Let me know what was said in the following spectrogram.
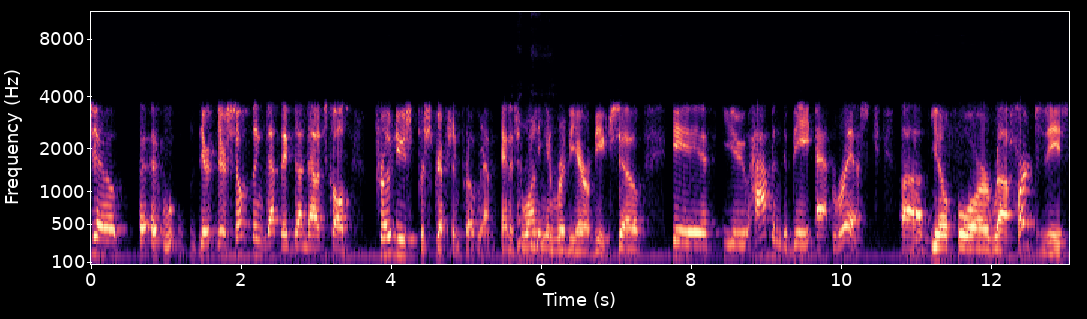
so uh, uh, there, there's something that they've done now. It's called Produce Prescription Program, and it's okay. running in Riviera Beach. So if you happen to be at risk, uh, you know, for heart disease.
